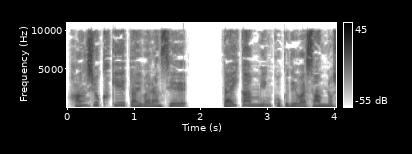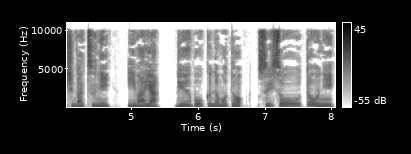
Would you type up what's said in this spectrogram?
繁殖形態は卵生。大韓民国では3の4月に岩や流木のもと、水槽を等に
